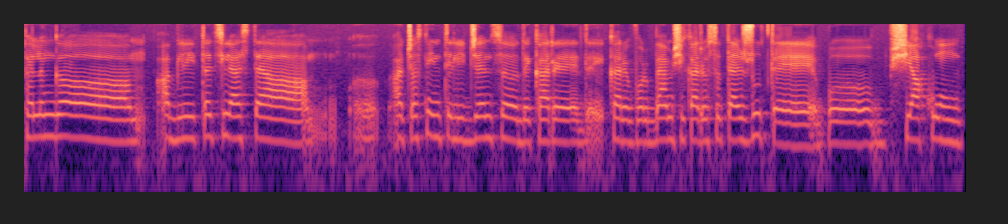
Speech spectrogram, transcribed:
pe lângă abilitățile astea, uh, această inteligență de care, de care vorbeam și care o să te ajute uh, și acum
